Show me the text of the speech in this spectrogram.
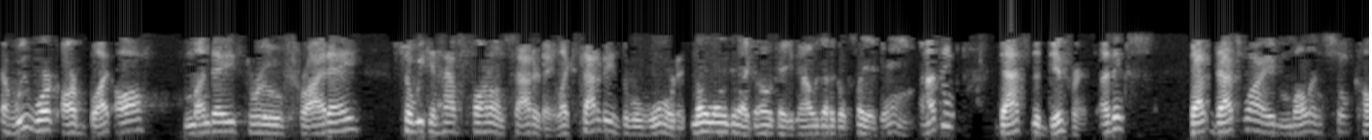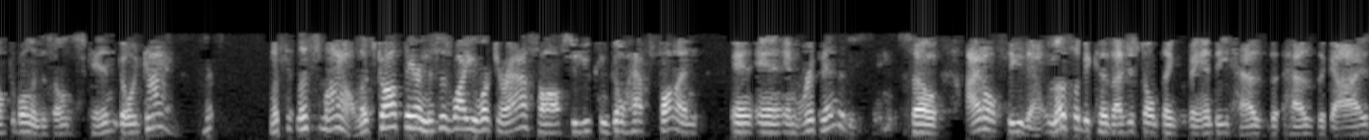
if we work our butt off Monday through Friday." So we can have fun on Saturday. Like Saturday is the reward. It's no longer like, oh, okay, now we got to go play a game. And I think that's the difference. I think that that's why Mullen's so comfortable in his own skin, going, guys, let's let's let's smile. Let's go out there, and this is why you worked your ass off, so you can go have fun and, and, and rip into these things. So I don't see that, mostly because I just don't think Vandy has the, has the guys.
